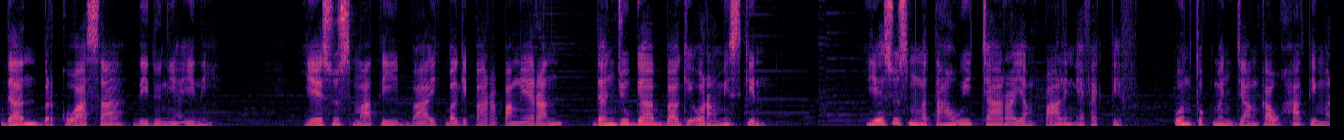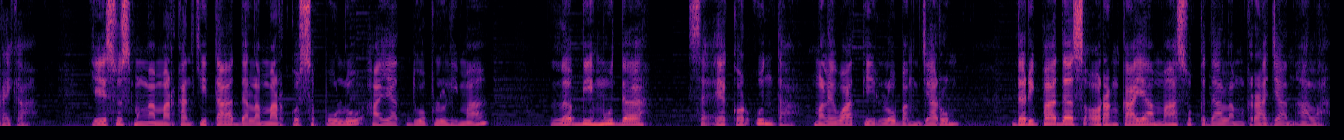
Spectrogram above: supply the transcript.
dan berkuasa di dunia ini. Yesus mati baik bagi para pangeran dan juga bagi orang miskin. Yesus mengetahui cara yang paling efektif untuk menjangkau hati mereka. Yesus mengamarkan kita dalam Markus 10 ayat 25, lebih mudah seekor unta melewati lubang jarum daripada seorang kaya masuk ke dalam kerajaan Allah.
